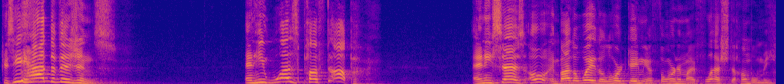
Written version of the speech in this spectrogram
Because he had the visions. And he was puffed up. And he says, Oh, and by the way, the Lord gave me a thorn in my flesh to humble me.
